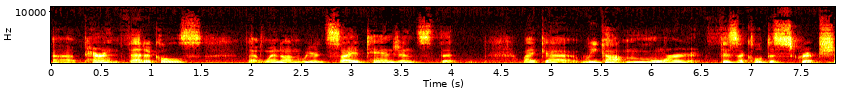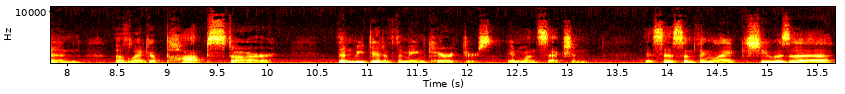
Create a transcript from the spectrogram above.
uh, parentheticals that went on weird side tangents that like uh, we got more physical description of like a pop star than we did of the main characters in one section it says something like she was a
